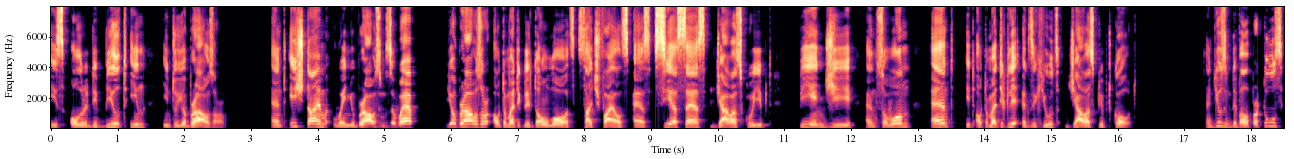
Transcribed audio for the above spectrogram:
is already built in into your browser. And each time when you're browsing the web, your browser automatically downloads such files as CSS, JavaScript, PNG, and so on, and it automatically executes JavaScript code. And using developer tools,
